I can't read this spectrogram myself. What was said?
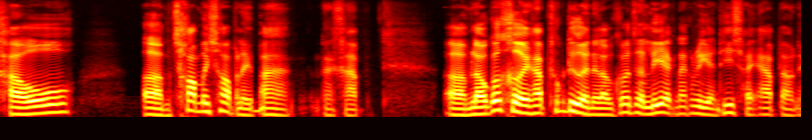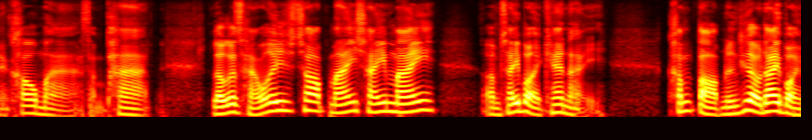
เขาเออชอบไม่ชอบอะไรบ้างนะครับเราก็เคยครับทุกเดือนเนี่ยเราก็จะเรียกนักเรียนที่ใช้แอปเราเนี่ยเข้ามาสัมภาษณ์ เราก็ถามว่าชอบไหมใช้ไหมใช้บ่อยแค่ไหน คำตอบหนึ่งที่เราได้บ่อย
